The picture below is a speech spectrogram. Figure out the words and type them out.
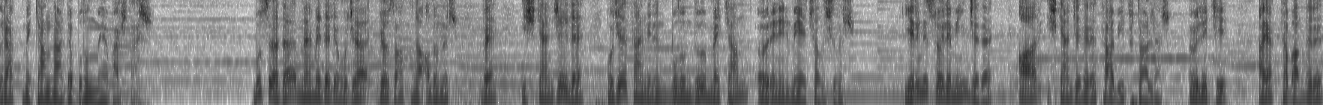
ırak mekanlarda bulunmaya başlar. Bu sırada Mehmet Ali Hoca gözaltına alınır ve işkenceyle Hoca Efendi'nin bulunduğu mekan öğrenilmeye çalışılır. Yerini söylemeyince de ağır işkencelere tabi tutarlar. Öyle ki ayak tabanları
